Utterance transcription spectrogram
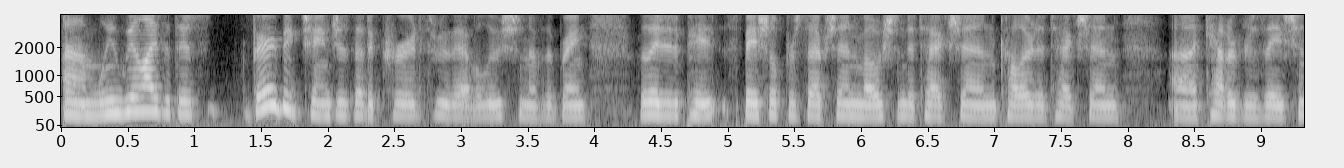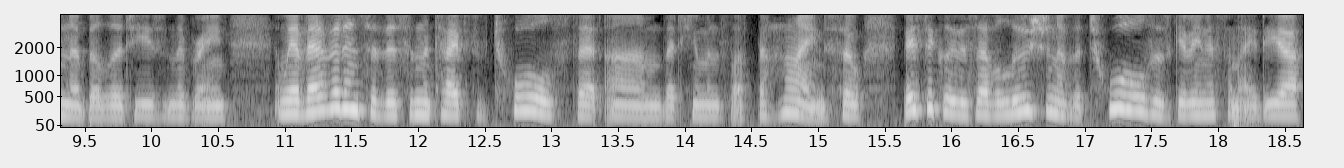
um, we realize that there's very big changes that occurred through the evolution of the brain related to spatial perception, motion detection, color detection, uh, categorization abilities in the brain. And we have evidence of this in the types of tools that, um, that humans left behind. So basically this evolution of the tools is giving us an idea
